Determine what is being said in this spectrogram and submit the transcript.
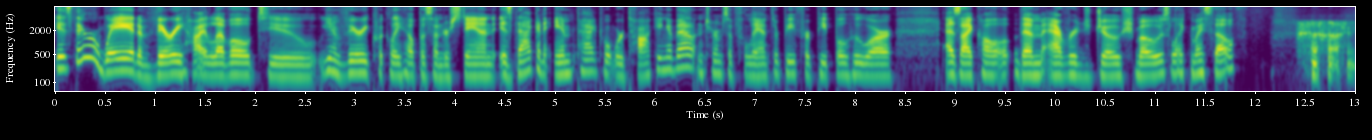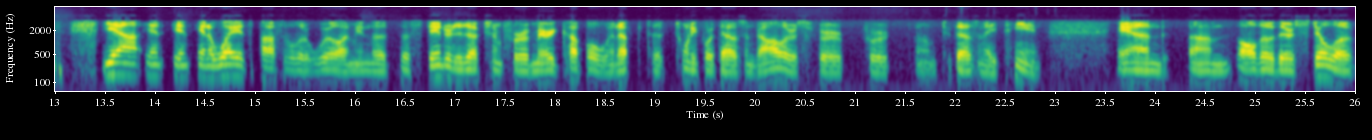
Is there a way at a very high level to, you know, very quickly help us understand? Is that going to impact what we're talking about in terms of philanthropy for people who are, as I call them, average Joe schmoes like myself? yeah, in, in in a way, it's possible that it will. I mean, the the standard deduction for a married couple went up to twenty four thousand dollars for for um, 2018 and um, although there's still a,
